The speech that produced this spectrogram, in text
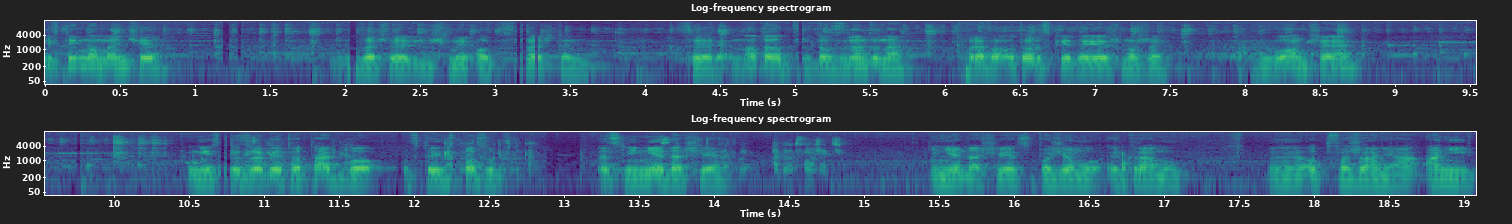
I w tym momencie zaczęliśmy odtwarzać ten CRM. No to dobrze, to ze względu na prawa autorskie to ja już może wyłączę. Niestety zrobię to tak, bo w ten sposób obecnie nie da się nie da się z poziomu ekranu y, odtwarzania ani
